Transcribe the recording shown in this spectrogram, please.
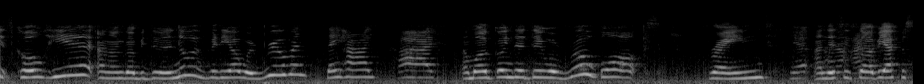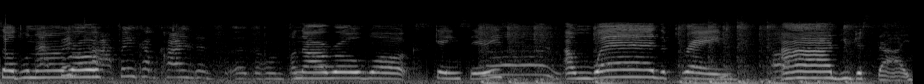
it's Cole here, and I'm going to be doing another video with Rubin. Say hi. Hi. And we're going to do a Roblox framed, Yeah. and this is going to be episode one on I our, think, Ro- I think I'm kind of uh, the hunter. on our Roblox game series. Oh. And we're the frame, Oh. and you just died.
